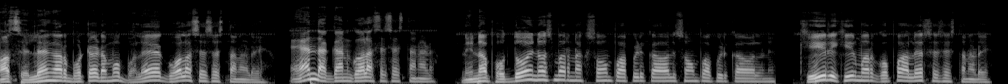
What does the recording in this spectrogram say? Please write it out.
ఆ సెల్లెం గారు బొట్టాడేమో భలే గోలా చేసేస్తానాడే. ఏం దగ్గాను గోలా చేసేస్తాడు నిన్న పొద్దున్న మరి నాకు సోం పాపిడి కావాలి సోం పాపిడి కావాలని. కీరి కీరి మరి గొప్ప అల్లేరు చేసేస్తానాడే.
